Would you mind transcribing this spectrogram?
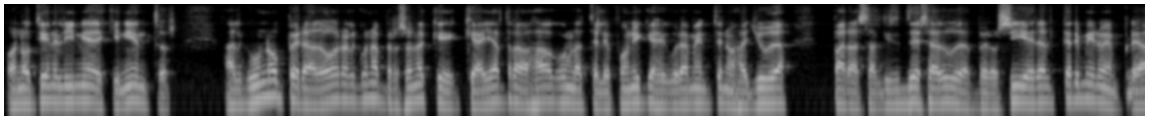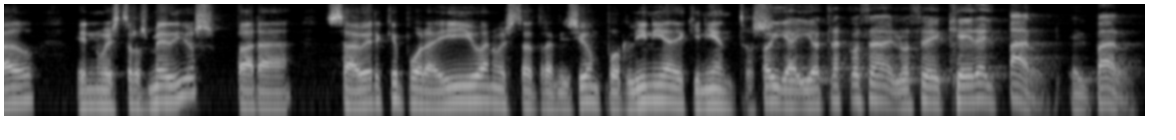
o no tiene línea de 500? Algún operador, alguna persona que, que, haya trabajado con la telefónica seguramente nos ayuda para salir de esa duda, pero sí era el término empleado en nuestros medios para saber que por ahí iba nuestra transmisión por línea de 500. Oiga, y otra cosa, no sé, ¿qué era el par? El par.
